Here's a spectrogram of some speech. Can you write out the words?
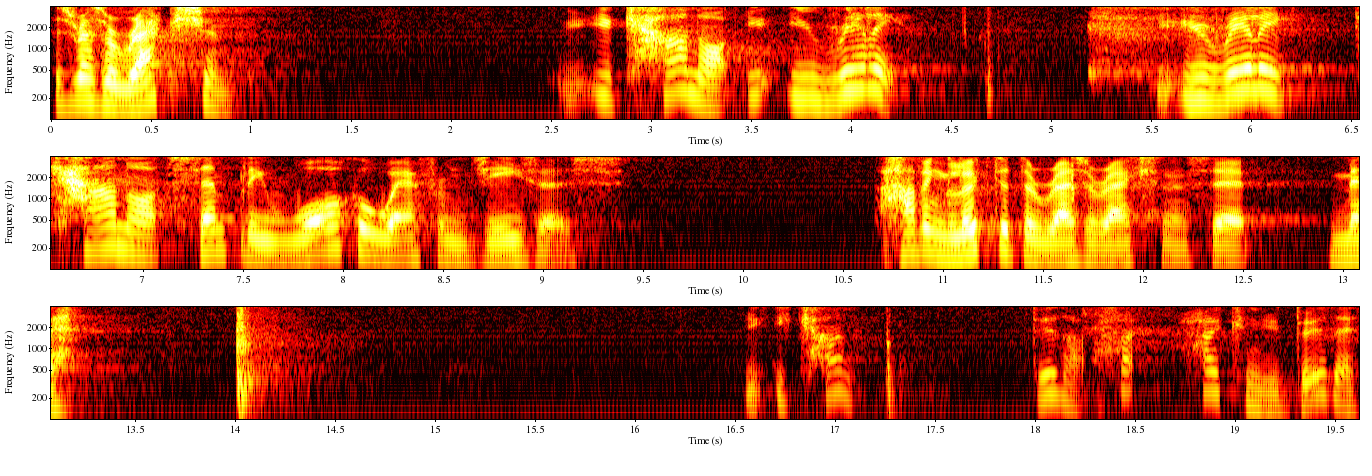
His resurrection. You cannot, you, you really, you really cannot simply walk away from Jesus having looked at the resurrection and said, meh. You, you can't do that. How, how can you do this?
